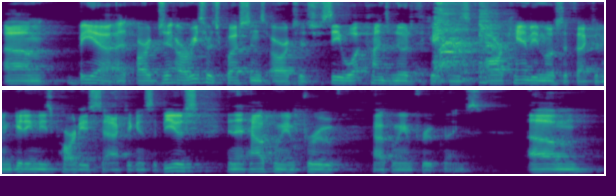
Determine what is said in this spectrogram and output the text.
Um, but yeah, our, our research questions are to see what kinds of notifications are can be most effective in getting these parties to act against abuse, and then how can we improve how can we improve things. Um,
